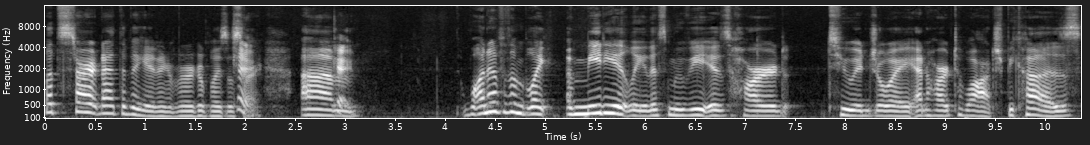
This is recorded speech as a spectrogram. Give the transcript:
let's start at the beginning. Of a good place to 'Kay. start. Um, Okay. One of them, like immediately, this movie is hard to enjoy and hard to watch because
